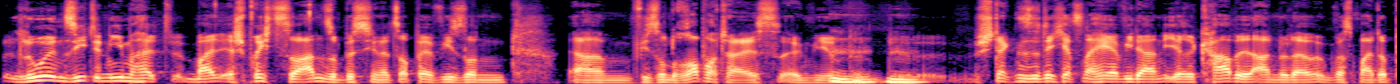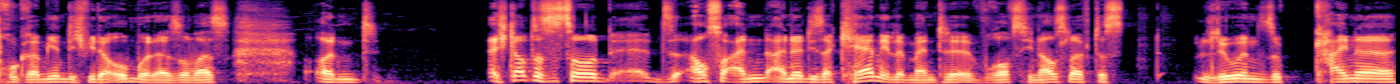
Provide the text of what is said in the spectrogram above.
Lewin sieht in ihm halt, er spricht so an, so ein bisschen, als ob er wie so ein, ähm, wie so ein Roboter ist irgendwie. Und, und, äh, stecken sie dich jetzt nachher wieder an ihre Kabel an oder irgendwas mal, oder programmieren dich wieder um oder sowas. Und ich glaube, das ist so äh, auch so ein, einer dieser Kernelemente, worauf es hinausläuft, dass Lewin so keine,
